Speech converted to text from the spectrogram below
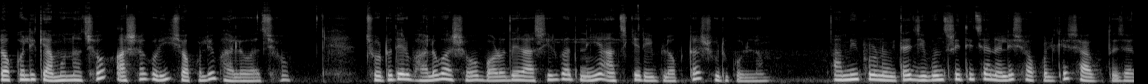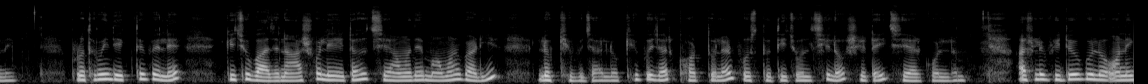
সকলে কেমন আছো? আশা করি সকলে ভালো আছো। ছোটদের ভালোবাসো বড়দের আশীর্বাদ নিয়ে আজকের এই ব্লগটা শুরু করলাম। আমি প্রণমিতা, জীবন স্মৃতি চ্যানেলে সকলকে স্বাগত জানাই। প্রথমেই দেখতে পেলে কিছু বাজনা আসলে এটা হচ্ছে আমাদের মামার বাড়ির লক্ষ্মী পূজা লক্ষ্মী পূজার ঘর তোলার প্রস্তুতি চলছিল, সেটাই শেয়ার করলাম। আসলে ভিডিওগুলো অনেক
